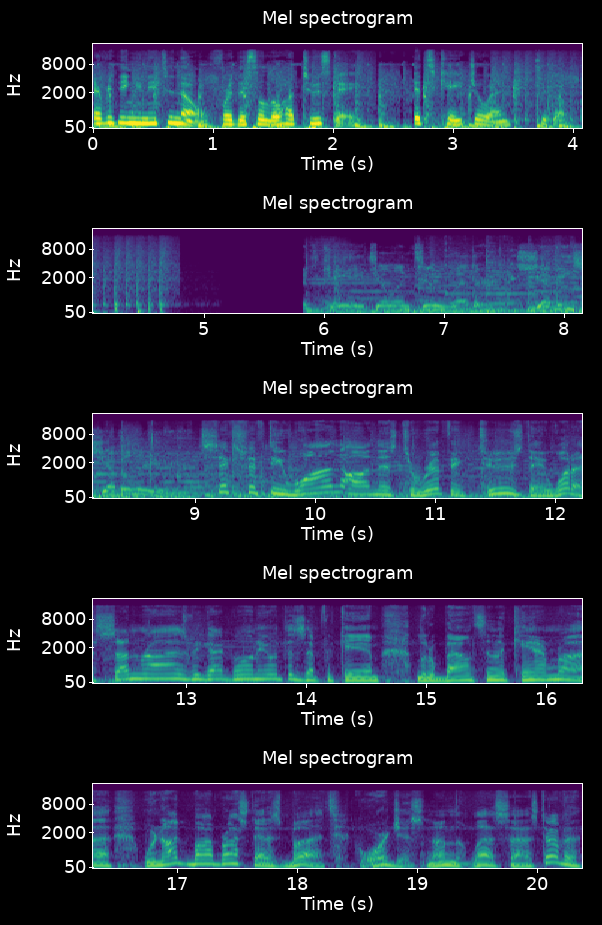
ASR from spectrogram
everything you need to know for this Aloha Tuesday. It's KHON to go. It's KHON2 weather, Chevy Chevalier. 651 on this terrific Tuesday. What a sunrise we got going here with the Zephyr Cam. A little bounce in the camera. Uh, we're not Bob Ross status, but gorgeous nonetheless. Uh, still have a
